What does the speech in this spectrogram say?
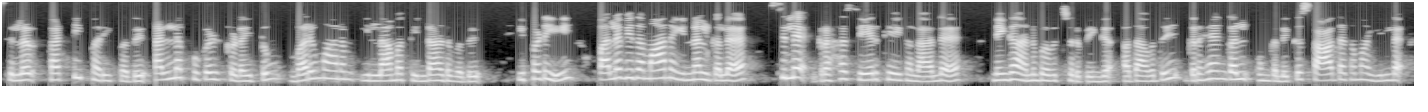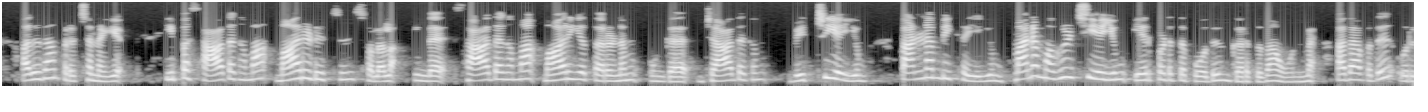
சிலர் தட்டி பறிப்பது நல்ல புகழ் கிடைத்தும் வருமானம் இல்லாம திண்டாடுவது இப்படி பலவிதமான இன்னல்களை சில கிரக சேர்க்கைகளால நீங்க அனுபவிச்சிருப்பீங்க. அதாவது கிரகங்கள் உங்களுக்கு சாதகமா இல்லை. அதுதான் பிரச்சனையே. இப்போ சாதகமாக மாறிடுச்சுன்னு சொல்லலாம். இந்த சாதகமாக மாறிய தருணம் உங்கள் ஜாதகம் வெற்றியையும் தன்னம்பிக்கையையும் மன மகிழ்ச்சியையும் ஏற்படுத்த போதுங்கிறது தான் உண்மை. அதாவது ஒரு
